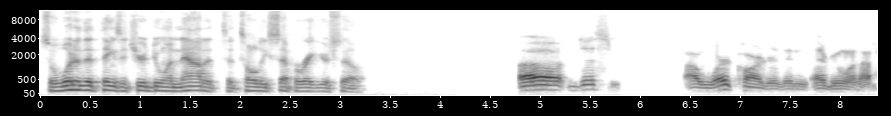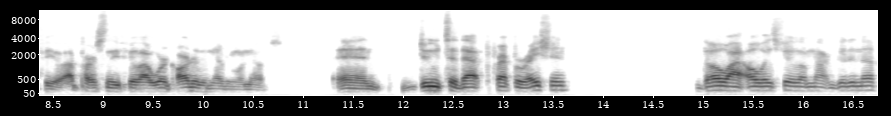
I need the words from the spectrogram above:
So, what are the things that you're doing now to, to totally separate yourself? Uh, just I work harder than everyone. I feel I personally feel I work harder than everyone else, and due to that preparation, though I always feel I'm not good enough,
